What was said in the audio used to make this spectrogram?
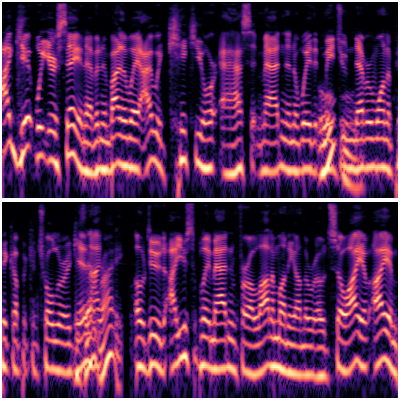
I get what you're saying, Evan. And by the way, I would kick your ass at Madden in a way that made you never want to pick up a controller again. I- right? Oh, dude, I used to play Madden for a lot of money on the road. So I am, I am,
